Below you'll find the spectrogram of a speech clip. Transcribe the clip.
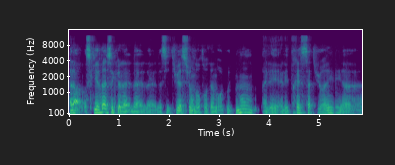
Alors, ce qui est vrai, c'est que la, la, situation d'entretien de recrutement, elle est, elle est très saturée euh,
